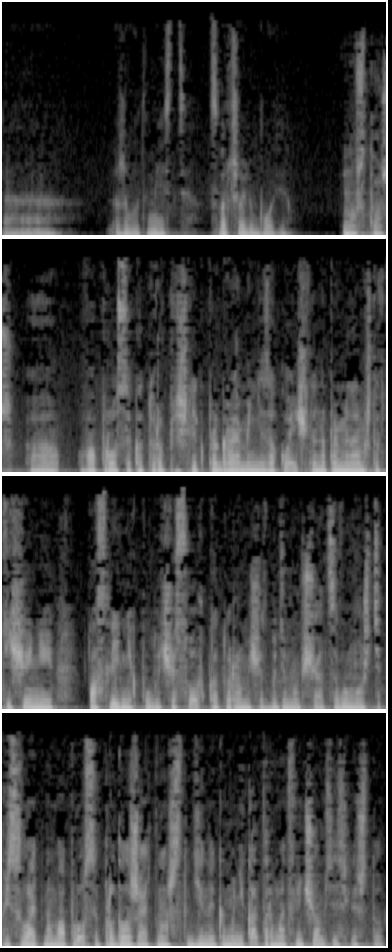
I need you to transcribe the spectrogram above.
э, живут вместе, с большой любовью. Ну что ж, э, вопросы, которые пришли к программе, не закончены. Напоминаем, что в течение последних получасов, которые мы сейчас будем общаться, вы можете присылать нам вопросы, продолжать наш студийный коммуникатор. Мы отвлечемся, если что,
